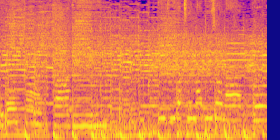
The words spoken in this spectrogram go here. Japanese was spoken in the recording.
いれ去ったり息が詰まり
